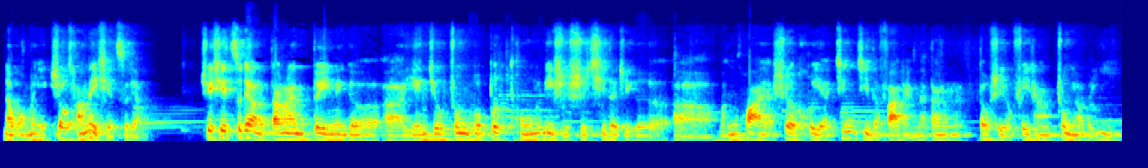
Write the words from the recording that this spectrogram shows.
那我们也收藏那些资料。这些资料当然对那个啊研究中国不同历史时期的这个啊文化呀、社会呀、经济的发展，那当然都是有非常重要的意义。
